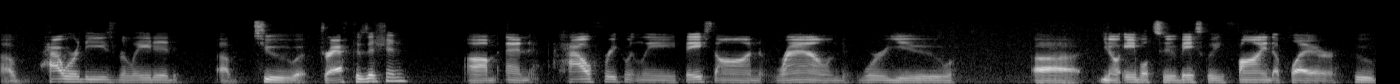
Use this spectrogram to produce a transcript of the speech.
Uh, how are these related uh, to draft position? Um, and how frequently, based on round, were you, uh, you know, able to basically find a player who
